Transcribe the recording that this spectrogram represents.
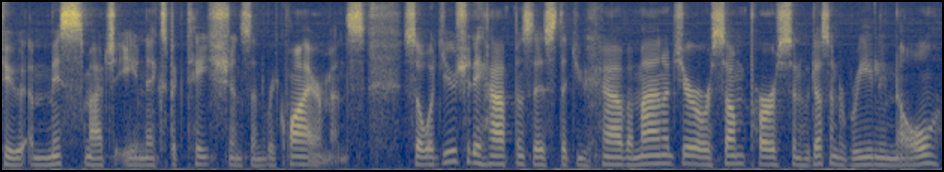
to a mismatch in expectations and requirements. So what usually happens is that you have a manager or some person who doesn't really know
